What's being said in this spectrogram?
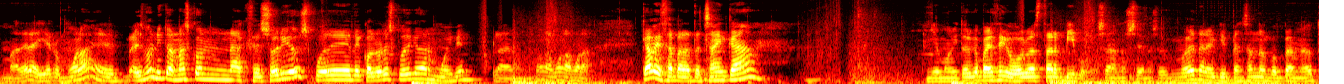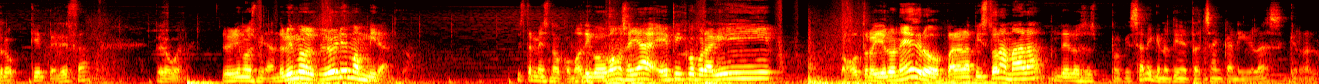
Madera, hierro, mola. Eh, es bonito, además con accesorios puede, de colores puede quedar muy bien. plan, mola, mola, mola. Cabeza para Tachanka. Y el monitor que parece que vuelve a estar vivo. O sea, no sé, no sé. Me voy a tener que ir pensando en comprarme otro. Qué pereza. Pero bueno, lo iremos mirando. Lo iremos, lo iremos mirando. Este mes no, como digo, vamos allá. Épico por aquí. Otro hielo negro para la pistola mala de los... Porque sale que no tiene tachanca ni glass. Qué raro.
